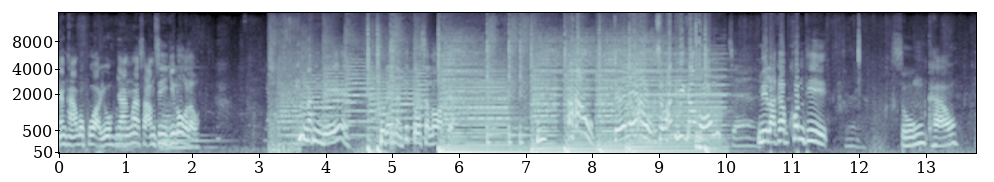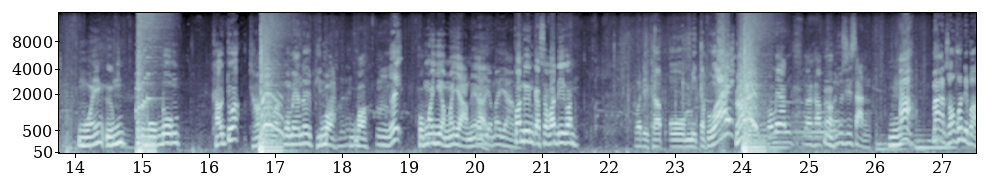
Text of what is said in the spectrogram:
ยังหาบ่พออยู่ยังมา3-4กิโลแล้วนั่นเด้ผู้ใดนั่นคือตัวสลอดเนี่ยอ้าว เจอแล้ว สวัสดีครับผมจ้านี่แหละครับคนที่สูงขาว หมวยอึมจมูกโด่งขาวจั๊วะชาวนี้ว่าโมเมนต์ได้ผิดบพอลากดไปเลยบอกอืมเฮ้ย ผมมาเยี่ยมมายามนี่ไอ้มาเยี่ยมมายาม ก่อนอื่นกับสวัสดีก่อน สวัสดีครับ โอมิตรปุ้ยเฮ้ยโมเมนต์นะครับอะอายุซีสันอืม อะ มากันสองคนนี่ป่ะ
